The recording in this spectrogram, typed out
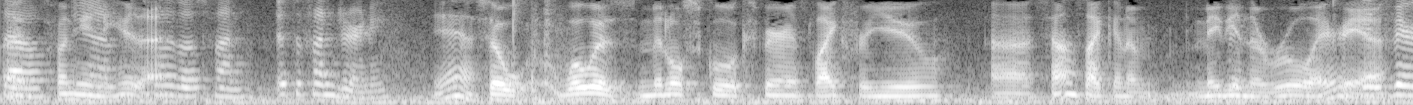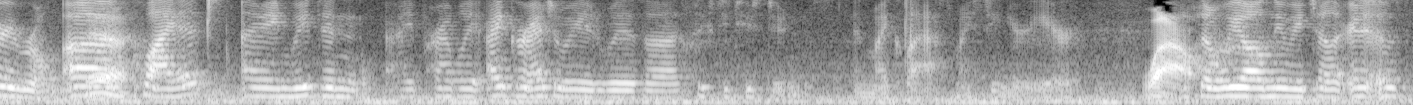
So it's fun you getting know, to hear it's that. one of those fun. It's a fun journey. Yeah. So, what was middle school experience like for you? Uh, sounds like in a maybe in the rural area. It's very rural. Uh, Yeah. Quiet. I mean, we didn't. I probably I graduated with uh, 62 students in my class my senior year. wow. So we all knew each other, and it was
